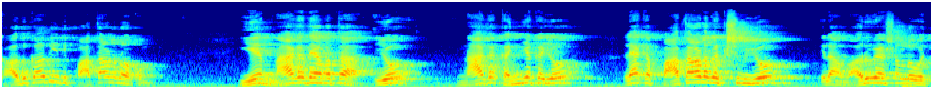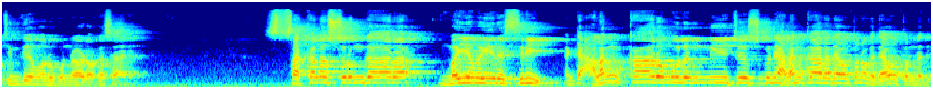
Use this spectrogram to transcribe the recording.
కాదు కాదు ఇది పాతాళ లోకం. ఏ నాగదేవతయో నాగ కన్యకయో లేక పాతాళ లక్ష్మియో ఇలా మారువేషంలో వచ్చిందేమో అనుకున్నాడు ఒకసారి. సకల శృంగారమయమైన స్త్రీ అంటే అలంకారములన్నీ చేసుకునే అలంకార దేవతను ఒక దేవత ఉన్నది.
